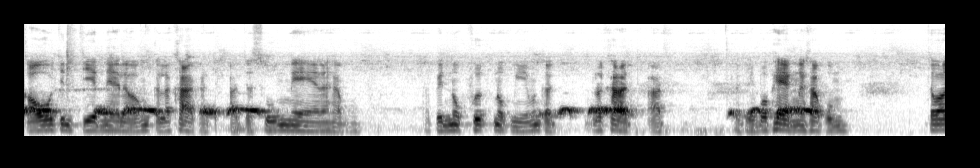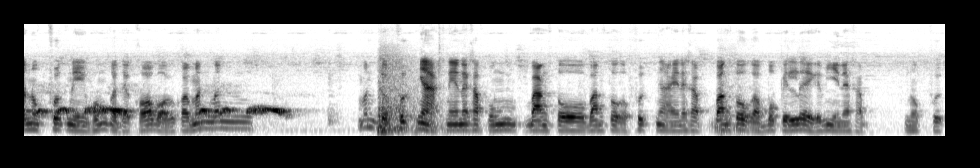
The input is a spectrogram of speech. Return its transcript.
เก่าๆจีนแน่แล้วมันก็ราคาก็อาจจะสูงแน่นะครับ ถ้าเป็นนกฟึกนกหนี้มันก็ราคาอาจอาจจะบ่แพงนะครับ ผม แต่ว่านกฟึกนี่ผมก็จะขอบอกไว้ก่อนมันมัน มันก็ฝึกยากเนี่ยนะครับ ผมบางตัวบางตัวก็ฝึกง่ายนะครับ บางตัวก็บ่เป็นเลยก็มีนะครับ นกฝึก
